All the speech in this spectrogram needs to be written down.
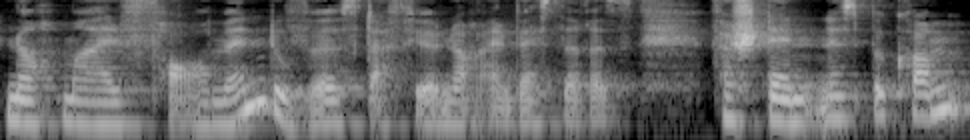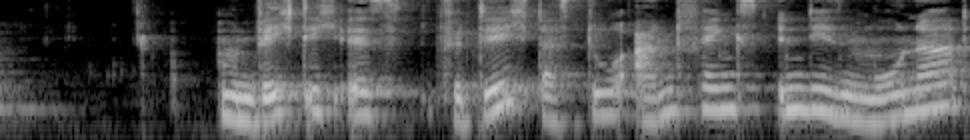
nochmal formen. Du wirst dafür noch ein besseres Verständnis bekommen. Und wichtig ist für dich, dass du anfängst in diesem Monat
